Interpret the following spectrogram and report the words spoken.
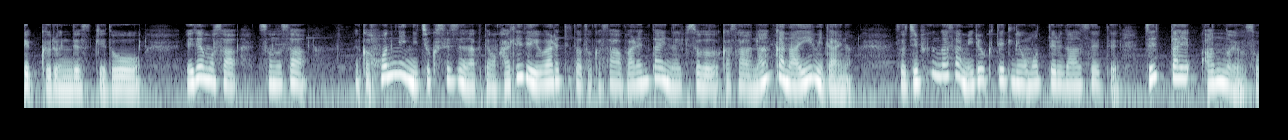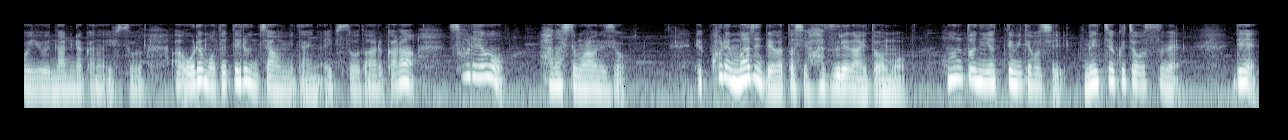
てくるんですけどえでもさそのさなんか本人に直接じゃなくても陰で言われてたとかさバレンタインのエピソードとかさなんかないみたいな。そう自分がさ魅力的に思ってる男性って絶対あんのよそういう何らかのエピソード。あ俺モテてるんちゃうみたいなエピソードあるからそれを話してもらうんですよ。えこれマジで私外れないと思う。本当にやってみてほしい。めちゃくちゃおすすめ。で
